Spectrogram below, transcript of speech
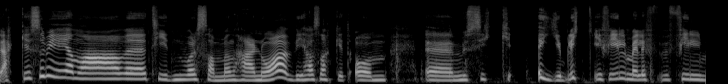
Det er ikke så mye igjen av eh, tiden vår sammen her nå. Vi har snakket om eh, musikkøyeblikk i film, eller film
